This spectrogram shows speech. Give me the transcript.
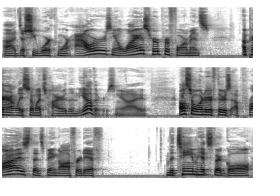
Uh, does she work more hours? You know, why is her performance apparently so much higher than the others. You know, I also wonder if there's a prize that's being offered if the team hits their goal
